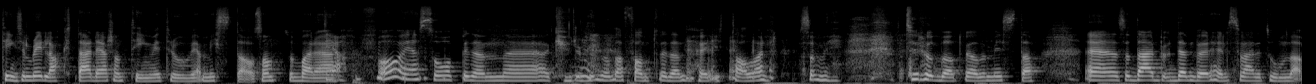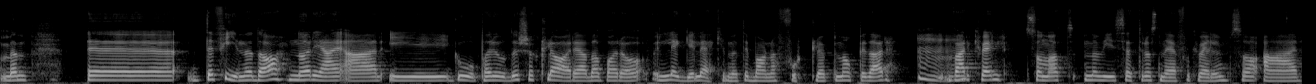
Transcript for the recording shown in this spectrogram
Ting som blir lagt der, det er sånne ting vi tror vi har mista og sånn. Så bare Ja. Å, jeg så oppi den uh, kurven, og da fant vi den høyttaleren som vi trodde at vi hadde mista. så der, den bør helst være tom, da. Men uh, det fine da, når jeg er i gode perioder, så klarer jeg da bare å legge lekene til barna fortløpende oppi der hver kveld. Sånn at når vi setter oss ned for kvelden, så er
